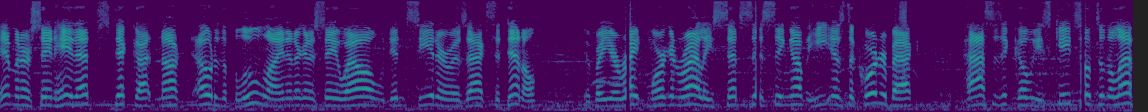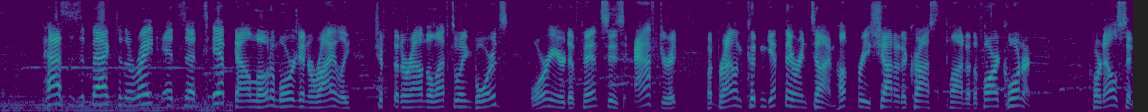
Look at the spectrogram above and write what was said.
Hitmen are saying, hey, that stick got knocked out of the blue line, and they're going to say, well, we didn't see it or it was accidental. But you're right, Morgan Rielly sets this thing up. He is the quarterback, passes it, go, he skates out to the left, passes it back to the right. It's a tip. Down low to Morgan Rielly. Chipped it around the left wing boards. Warrior defense is after it, but Brown couldn't get there in time. Humphrey shot it across the pond to the far corner. Cornelson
